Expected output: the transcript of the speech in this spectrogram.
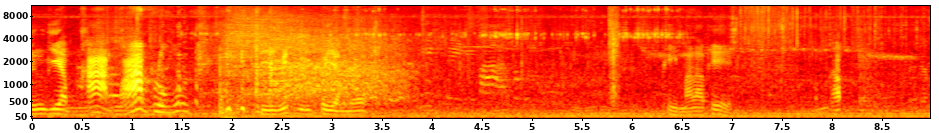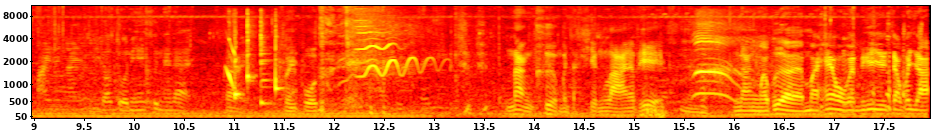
นึ่งเหยียบคาดปั๊บลงชีวิตมีเปลี่ยนเลย พี่มาแล้วพี่ผมครับเราตัวนี้ให้ขึ้นให้ได้เคยโพสต์นั่งเครื่องมาจากเชียงรายนะพี่นั่งมาเพื่อมาแห้วกันที่เจ้าพระยา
